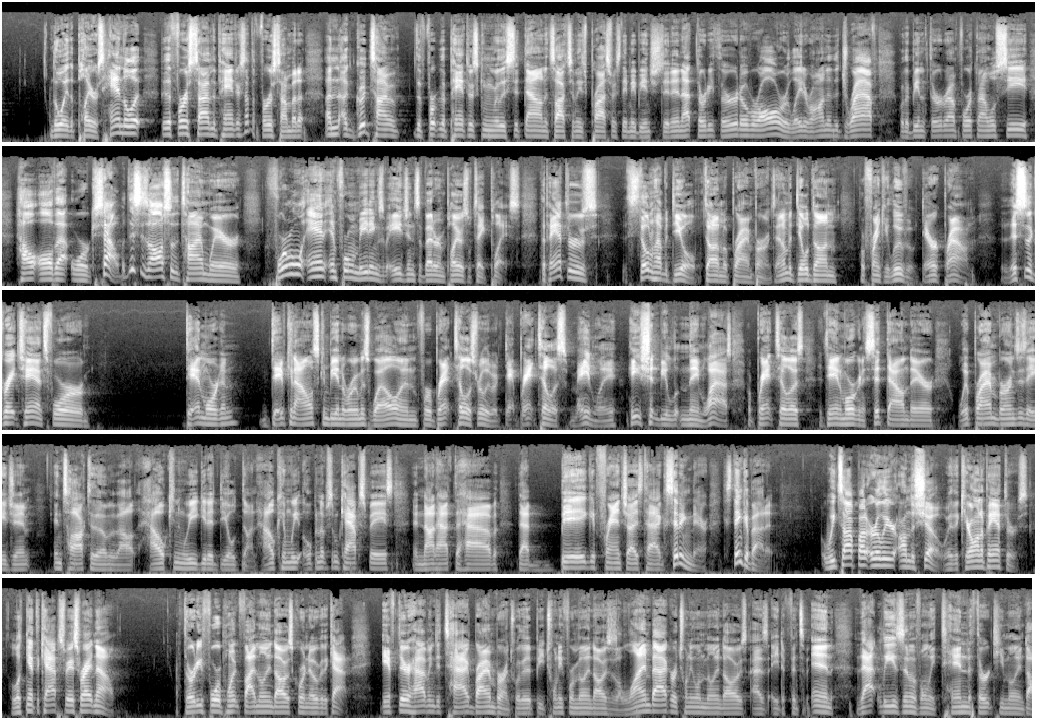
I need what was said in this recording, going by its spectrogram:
the way the players handle it. Be the first time the Panthers, not the first time, but a, a, good time the, the Panthers can really sit down and talk to some of these prospects they may be interested in at 33rd overall or later on in the draft, whether it be in the third round, fourth round. We'll see how all that works out. But this is also the time where formal and informal meetings of agents of veteran players will take place. The Panthers still don't have a deal done with Brian Burns. Don't have a deal done with Frankie Luvu, Derrick Brown. This is a great chance for Dan Morgan, Dave Canales can be in the room as well, and for Brandt Tilis, really, but Brandt Tilis mainly, he shouldn't be named last. But Brandt Tilis, Dan Morgan to sit down there with Brian Burns' agent and talk to them about how can we get a deal done? How can we open up some cap space and not have to have that big franchise tag sitting there? Because think about it. We talked about earlier on the show with the Carolina Panthers looking at the cap space right now. $34.5 million according to over the cap if they're having to tag Brian Burns, whether it be $24 million as a linebacker or $21 million as a defensive end, that leaves them with only 10 to $13 million.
